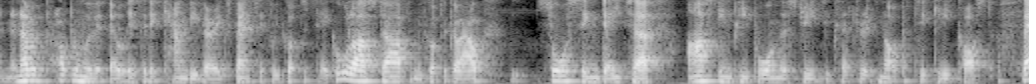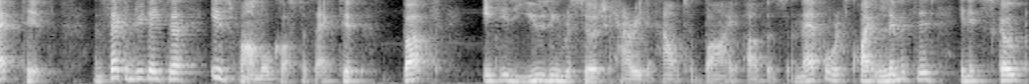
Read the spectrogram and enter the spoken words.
And another problem with it though is that it can be very expensive. We've got to take all our stuff and we've got to go out sourcing data, asking people on the streets, etc. It's not particularly cost effective. And secondary data is far more cost effective, but it is using research carried out by others. And therefore, it's quite limited in its scope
